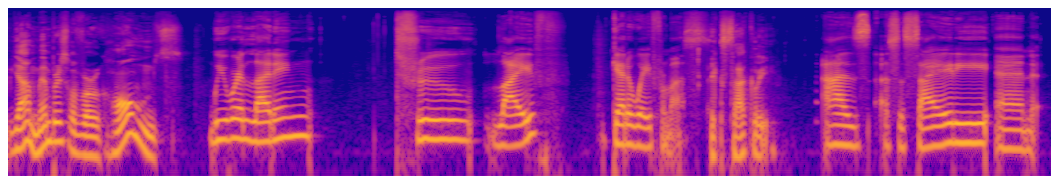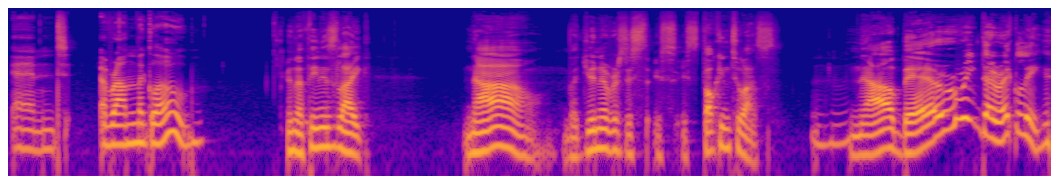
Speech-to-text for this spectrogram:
yeah members of our homes. we were letting true life get away from us Exactly. As a society and and around the globe And the thing is like now the universe is, is, is talking to us. Mm-hmm. Now very directly.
